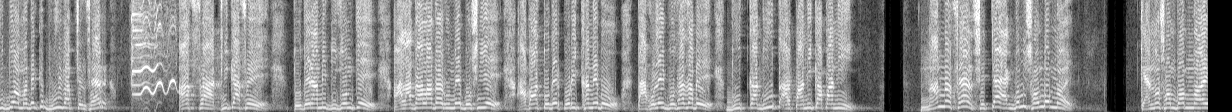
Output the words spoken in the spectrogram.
শুধু আমাদেরকে ভুল ভাবছেন, স্যার। আচ্ছা ঠিক আছে। তোদের আমি দুজনকে আলাদা আলাদা রুমে বসিয়ে আবার তোদের পরীক্ষা নেব। তাহলেই বোঝা যাবে দুধ কা দুধ আর পানি কা পানি। না না, স্যার, সেটা একদমই সম্ভব নয়। কেন সম্ভব নয়?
